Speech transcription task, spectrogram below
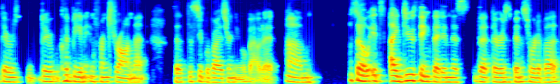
there's there could be an inference drawn that that the supervisor knew about it. Um, so it's I do think that in this that there has been sort of a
